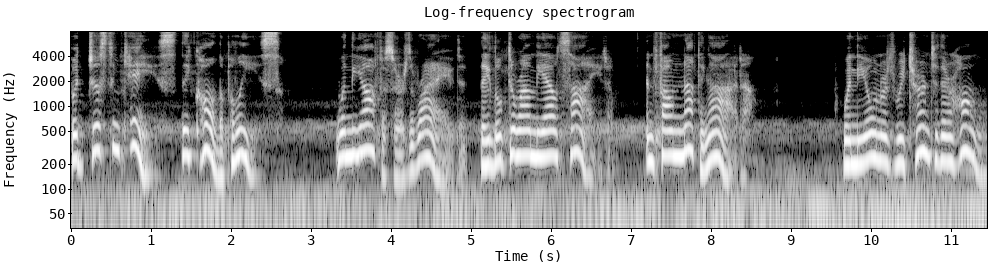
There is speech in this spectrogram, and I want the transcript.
but just in case, they called the police. When the officers arrived, they looked around the outside and found nothing odd. When the owners returned to their home,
